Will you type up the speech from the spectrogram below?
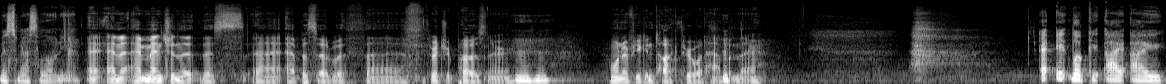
Miss Massillonian. And, and I mentioned that this uh, episode with, uh, with Richard Posner. Mm-hmm. I wonder if you can talk through what happened there. It, look, I, I,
